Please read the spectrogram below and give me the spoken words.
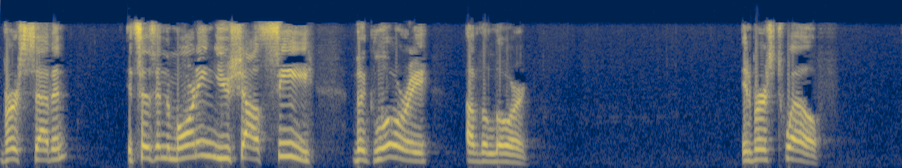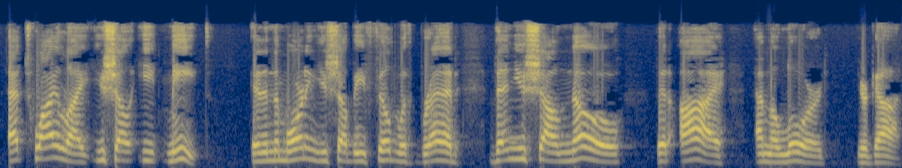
verse 7. It says, In the morning you shall see the glory of the Lord. In verse 12, At twilight you shall eat meat and in the morning you shall be filled with bread. Then you shall know that I am the Lord your God.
